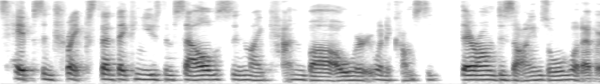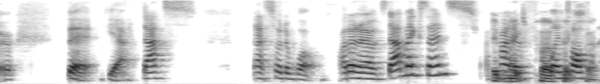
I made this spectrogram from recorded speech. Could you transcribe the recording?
tips and tricks that they can use themselves in my Canva or when it comes to their own designs or whatever. But yeah, that's that's sort of what I don't know. Does that make sense? I it kind of went off sense.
